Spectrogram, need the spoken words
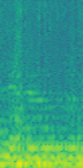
down.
